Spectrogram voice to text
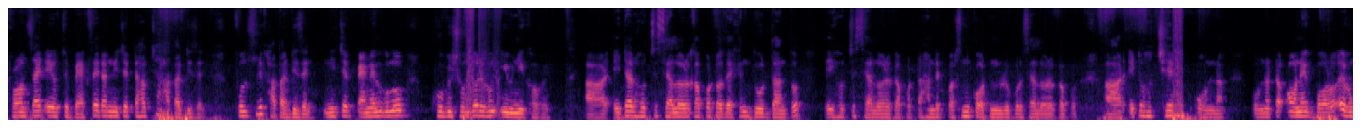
ফ্রন্ট সাইড এই হচ্ছে ব্যাক সাইড আর নিচেরটা হচ্ছে হাতার ডিজাইন ফুল স্লিভ হাতার ডিজাইন নিচের প্যানেলগুলো খুবই সুন্দর এবং ইউনিক হবে। আর এটার হচ্ছে স্যালোয়ার কাপড়টা দেখেন দুর্দান্ত। এই হচ্ছে স্যালোয়ারের কাপড়টা হান্ড্রেড পার্সেন্ট কটনের উপরে স্যালোয়ারের কাপড়। আর এটা হচ্ছে ওড়না। ওড়নাটা অনেক বড় এবং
